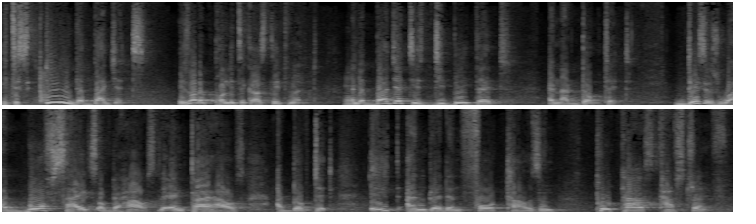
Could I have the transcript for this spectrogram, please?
It is in the budget. It's not a political statement. Mm. And the budget is debated and adopted. This is what both sides of the House, the entire House, adopted 804,000 total staff strength.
